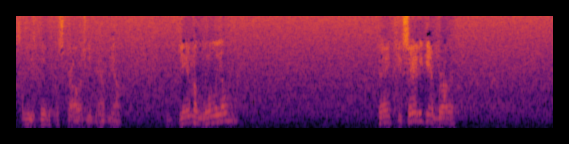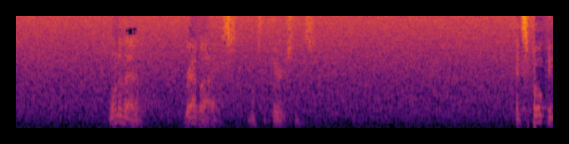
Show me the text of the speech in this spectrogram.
Some of these biblical scholars need to help me out. Gamaliel? Thank you. Say it again, brother. One of the rabbis amongst the Pharisees had spoken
